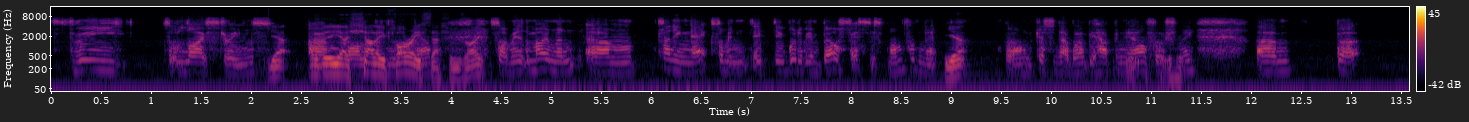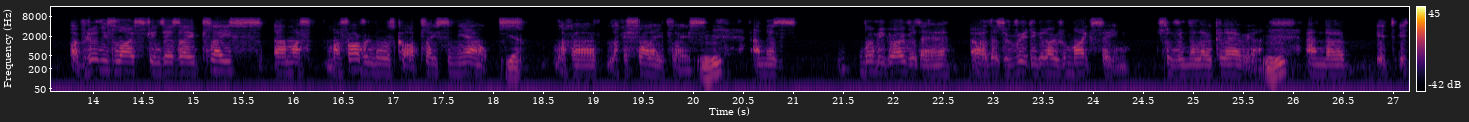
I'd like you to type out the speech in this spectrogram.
three sort of live streams. Yeah. Oh, the uh, Chalet lockdown. sessions, right? So I mean, at the moment, um, planning next. I mean, it, it would have been Belfast this month, wouldn't it? Yeah. Well, I'm guessing that won't be happening now, unfortunately. Um, but I've been doing these live streams. There's a place. Uh, my my father-in-law's got a place in the Alps. Yeah. Like a like a chalet place, Mhm. and there's when we go over there, uh, there's a really good open mic scene, sort of in the local area, Mhm. and uh, it, it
